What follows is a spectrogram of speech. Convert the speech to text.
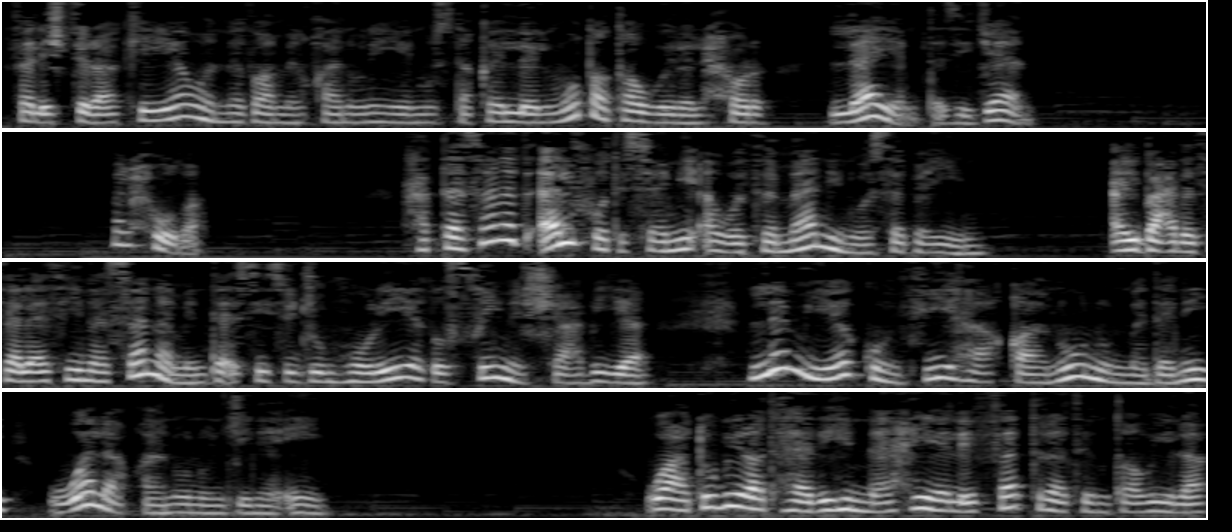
فالاشتراكية والنظام القانوني المستقل المتطور الحر لا يمتزجان. ملحوظة. حتى سنة 1978 أي بعد ثلاثين سنة من تأسيس جمهورية الصين الشعبية لم يكن فيها قانون مدني ولا قانون جنائي. واعتبرت هذه الناحية لفترة طويلة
